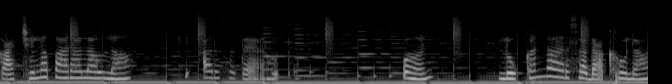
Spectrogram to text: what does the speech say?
काचेला पारा लावला की आरसा तयार होतो. पण लोकांना आरसा दाखवला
